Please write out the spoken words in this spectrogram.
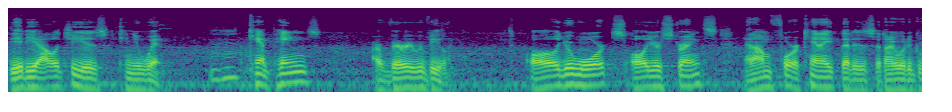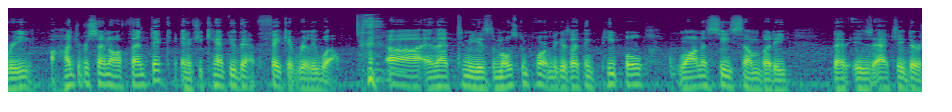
The ideology is, can you win? Mm-hmm. Campaigns are very revealing all your warts, all your strengths, and I'm for a candidate that is, and I would agree, 100% authentic, and if you can't do that, fake it really well. uh, and that to me is the most important because I think people want to see somebody that is actually their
